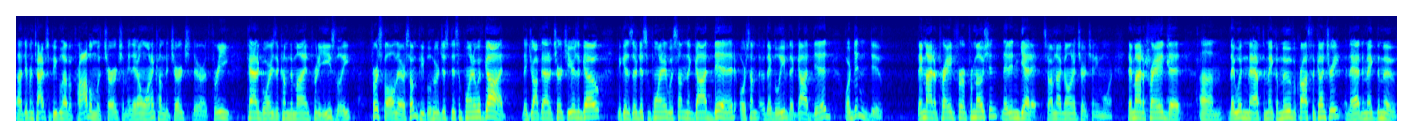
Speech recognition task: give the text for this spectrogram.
uh, different types of people who have a problem with church. I mean, they don't want to come to church. There are three categories that come to mind pretty easily. First of all, there are some people who are just disappointed with God. They dropped out of church years ago because they're disappointed with something that God did or something they believe that God did or didn't do. They might have prayed for a promotion, they didn't get it, so I'm not going to church anymore. They might have prayed that um, they wouldn't have to make a move across the country, and they had to make the move.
